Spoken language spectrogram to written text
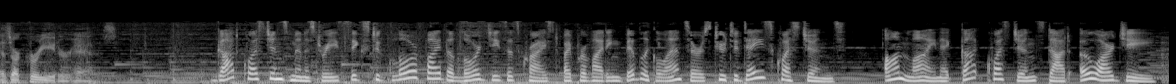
as our Creator has. Got Questions Ministry seeks to glorify the Lord Jesus Christ by providing biblical answers to today's questions. Online at GotQuestions.org.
